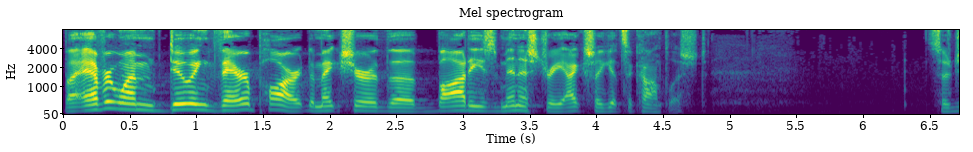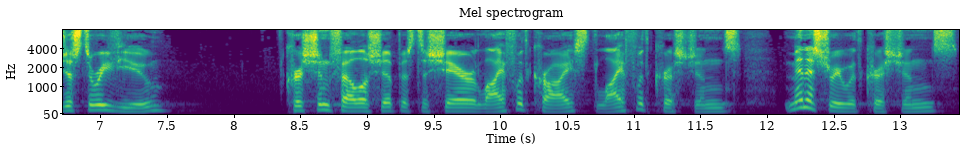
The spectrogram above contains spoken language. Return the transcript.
By everyone doing their part to make sure the body's ministry actually gets accomplished. So, just to review, Christian fellowship is to share life with Christ, life with Christians, ministry with Christians.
